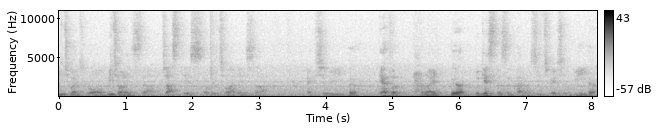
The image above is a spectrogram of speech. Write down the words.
which one is wrong, which one is uh, justice, or which one is uh, actually yeah ever right yeah against some kind of situation. We yeah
